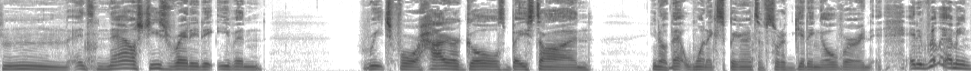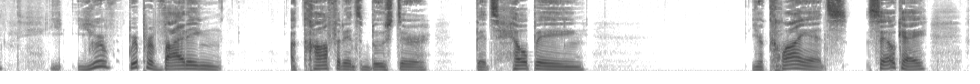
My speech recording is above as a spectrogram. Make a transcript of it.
Hmm. And now she's ready to even reach for higher goals based on, you know, that one experience of sort of getting over and and it really, I mean, you're we're providing a confidence booster that's helping your clients say, okay,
